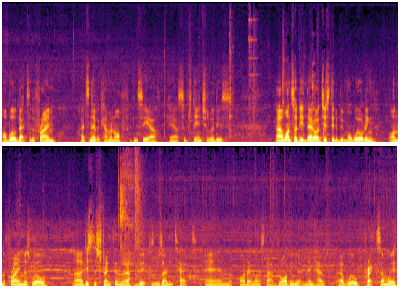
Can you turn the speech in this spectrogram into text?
I'll weld that to the frame. That's never coming off. You can see how, how substantial it is. Uh, once I did that, I just did a bit more welding on the frame as well, uh, just to strengthen it up a bit because it was only tacked, and I don't want to start driving it and then have a weld crack somewhere.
